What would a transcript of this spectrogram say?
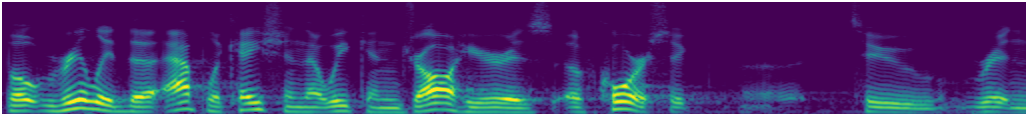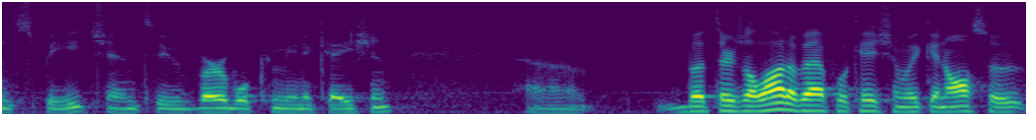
but really, the application that we can draw here is, of course, it, to written speech and to verbal communication. Uh, but there's a lot of application we can also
